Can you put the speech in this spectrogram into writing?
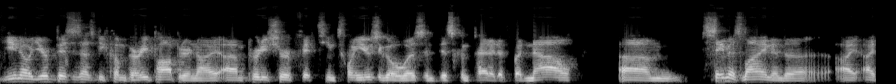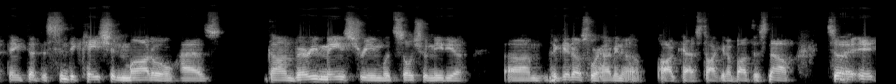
you know your business has become very popular now. I'm pretty sure 15 20 years ago it wasn't this competitive but now um, same as mine and the I, I think that the syndication model has gone very mainstream with social media. Um, at us we're having a podcast talking about this. Now so it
